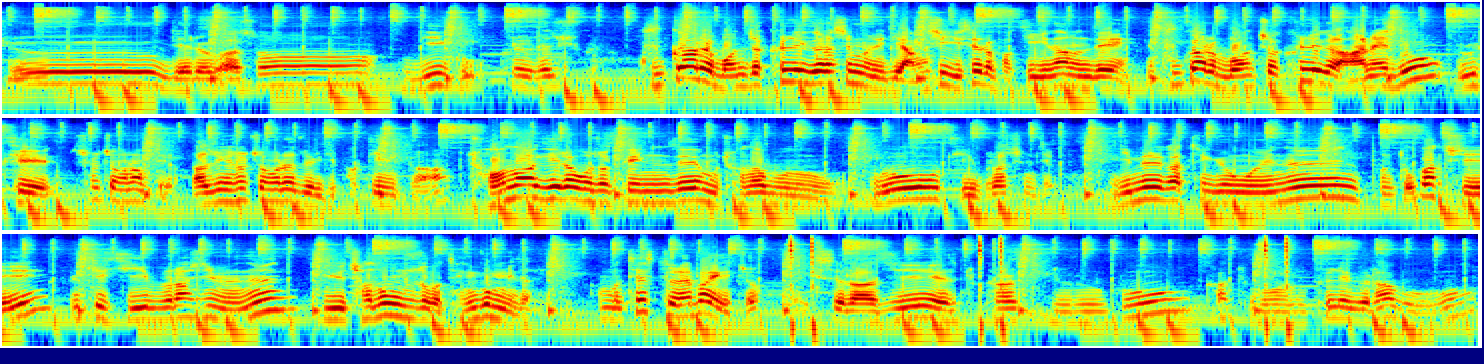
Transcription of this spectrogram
쭉 내려가서 미국 클릭을 해주시고요. 국가를 먼저 클릭을 하시면 이게 양식이 새로 바뀌긴 하는데 국가를 먼저 클릭을 안 해도 이렇게 설정을 하면 돼요. 나중에 설정을 해도 이렇게 바뀌니까 전화기라고 적혀 있는데 뭐 전화번호로 기입을 하시면 되고 이메일 같은 경우에는 똑같이 이렇게 기입을 하시면은 이게 자동 주소가 된 겁니다. 한번 테스트를 해봐야겠죠. 엑스라지 에드카트 누르고 카트 원 클릭을 하고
